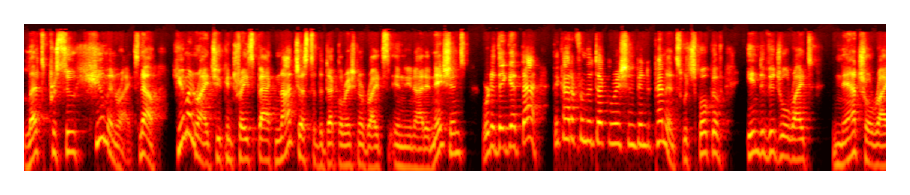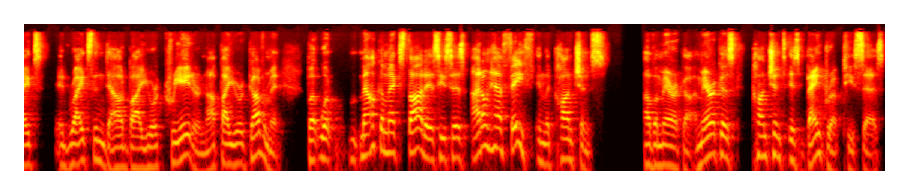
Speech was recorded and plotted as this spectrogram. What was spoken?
let's pursue human rights. Now human rights you can trace back not just to the declaration of rights in the united nations. Where did they get that? They got it from the declaration of independence which spoke of individual rights natural rights and rights endowed by your creator not by your government but what Malcolm X thought is he says, I don't have faith in the conscience of America. America's conscience is bankrupt, he says.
